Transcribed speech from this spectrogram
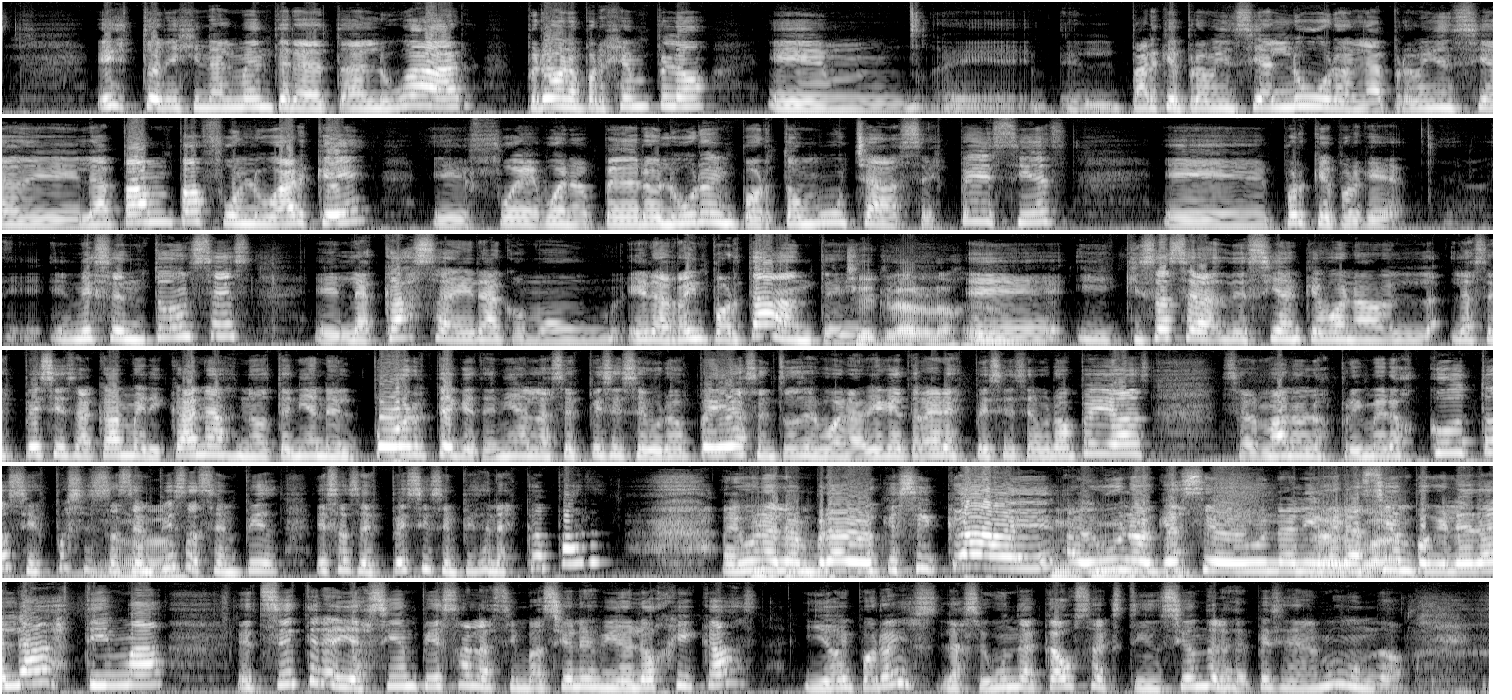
esto originalmente era de tal lugar, pero bueno, por ejemplo, eh, eh, el Parque Provincial Luro en la provincia de La Pampa fue un lugar que eh, fue, bueno, Pedro Luro importó muchas especies. Eh, ¿Por qué? Porque en ese entonces eh, la caza era como un, era re importante. Sí, claro, lógico. Eh, y quizás decían que bueno la- las especies acá americanas no tenían el porte que tenían las especies europeas entonces bueno había que traer especies europeas se armaron los primeros cotos y después eso se verdad. empieza, se empie- esas especies empiezan a escapar algún alambrado que se cae alguno que hace una liberación porque le da lástima etcétera y así empiezan las invasiones biológicas y hoy por hoy es la segunda causa de extinción de las especies en el mundo.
